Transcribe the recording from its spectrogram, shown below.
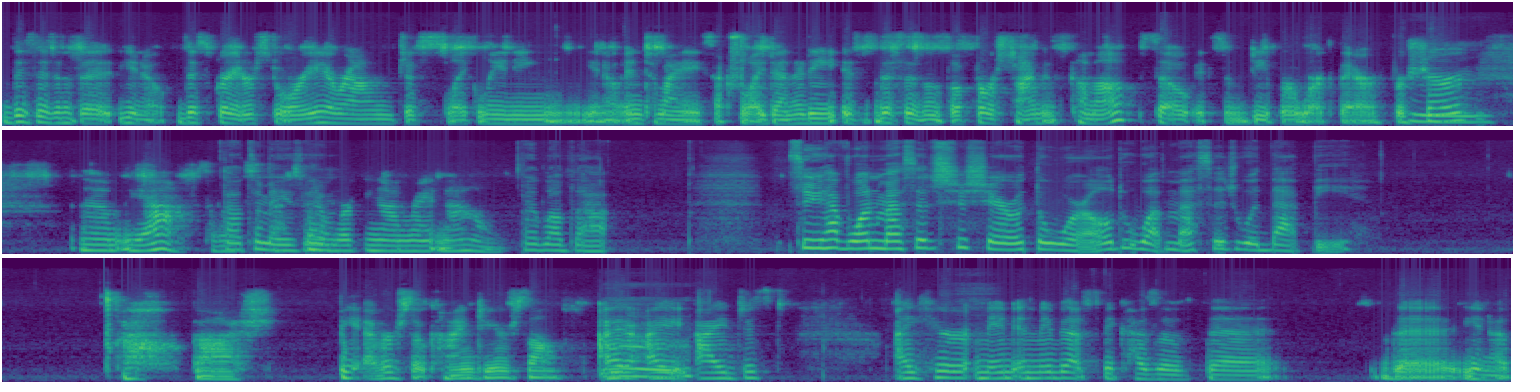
this isn't the you know this greater story around just like leaning you know into my sexual identity. Is this isn't the first time it's come up, so it's some deeper work there for sure. Mm. Um, yeah, so that's, that's amazing. That's I'm working on right now. I love that. So you have one message to share with the world. What message would that be? Oh gosh, be ever so kind to yourself. Mm. I, I I just I hear maybe, and maybe that's because of the, the, you know,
